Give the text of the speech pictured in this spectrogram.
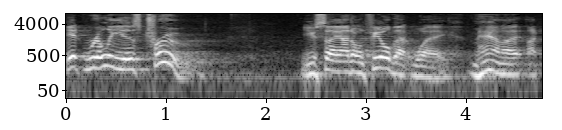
It really is true. You say, I don't feel that way. Man, I, I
